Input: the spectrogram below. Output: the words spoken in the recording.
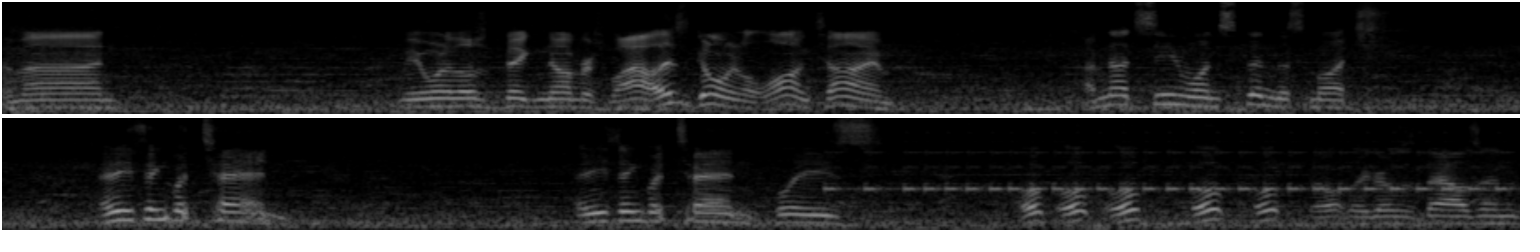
Come on. Give me one of those big numbers. Wow, this is going a long time. I've not seen one spin this much. Anything but 10. Anything but 10, please. Oh, oh, oh, oh, oh. Oh, there goes a thousand.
